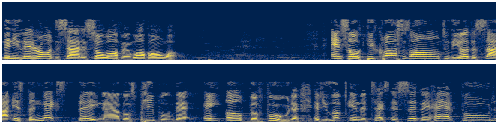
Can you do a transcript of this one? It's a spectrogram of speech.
Then he later on decided to show off and walk on walk. And so he crosses on to the other side. It's the next day now, those people that ate of the food. If you look in the text, it said they had food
